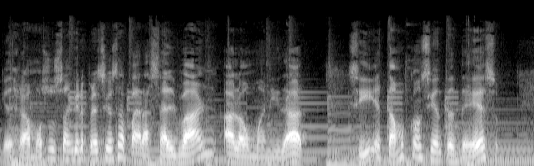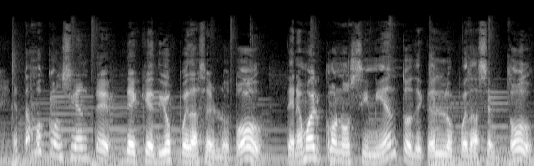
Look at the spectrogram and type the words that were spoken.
que derramó su sangre preciosa para salvar a la humanidad. Sí, estamos conscientes de eso. Estamos conscientes de que Dios puede hacerlo todo. Tenemos el conocimiento de que Él lo puede hacer todo.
